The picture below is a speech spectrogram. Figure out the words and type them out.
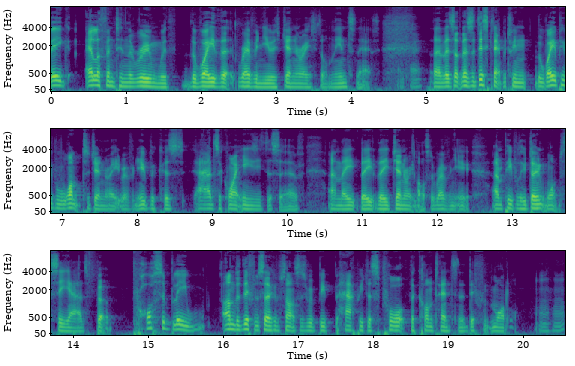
big elephant in the room with the way that revenue is generated on the internet. Okay. Uh, there's a, there's a disconnect between the way people want to generate revenue because ads are quite easy to serve and they, they, they generate lots of revenue, and people who don't want to see ads but possibly under different circumstances would be happy to support the content in a different model. Mm-hmm.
